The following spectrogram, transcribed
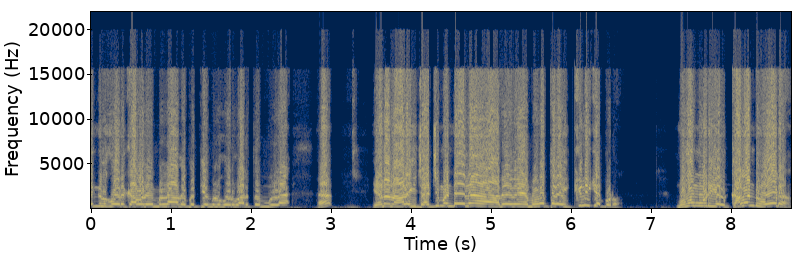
எங்களுக்கு ஒரு கவலையும் இல்லை அதை பத்தி எங்களுக்கு ஒரு வருத்தமும் இல்லை. ஏன்னா நாளைக்கு ஜட்ஜ்மெண்ட் டேல அதே முகத்தலை கிழிக்கப்படும். முகமூடிகள் கலண்டு ஓடும்.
